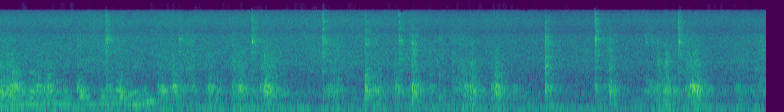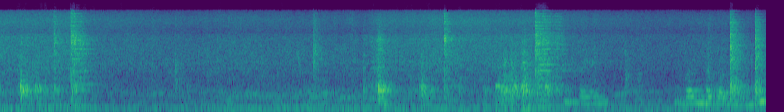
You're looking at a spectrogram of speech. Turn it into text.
कांदा चांगला परतून झालेला आता हे बंद करतो मी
